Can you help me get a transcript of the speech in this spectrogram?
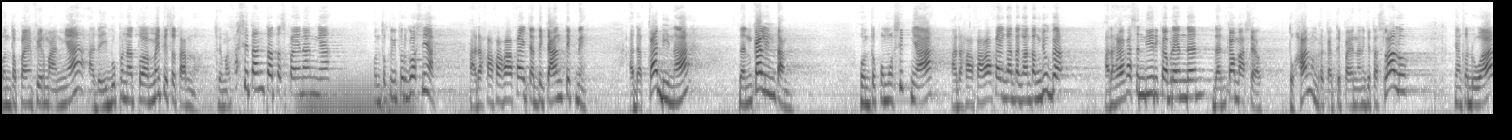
Untuk pelayan firmannya, ada Ibu Penatua Meti Sutarno. Terima kasih Tante atas pelayanannya. Untuk liturgosnya, ada kakak-kakak yang cantik-cantik nih. Ada Kak Dina dan Kak Lintang. Untuk pemusiknya, ada kakak-kakak yang ganteng-ganteng juga. Ada kakak sendiri, Kak Brandon, dan Kak Marcel. Tuhan memberkati pelayanan kita selalu. Yang kedua,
